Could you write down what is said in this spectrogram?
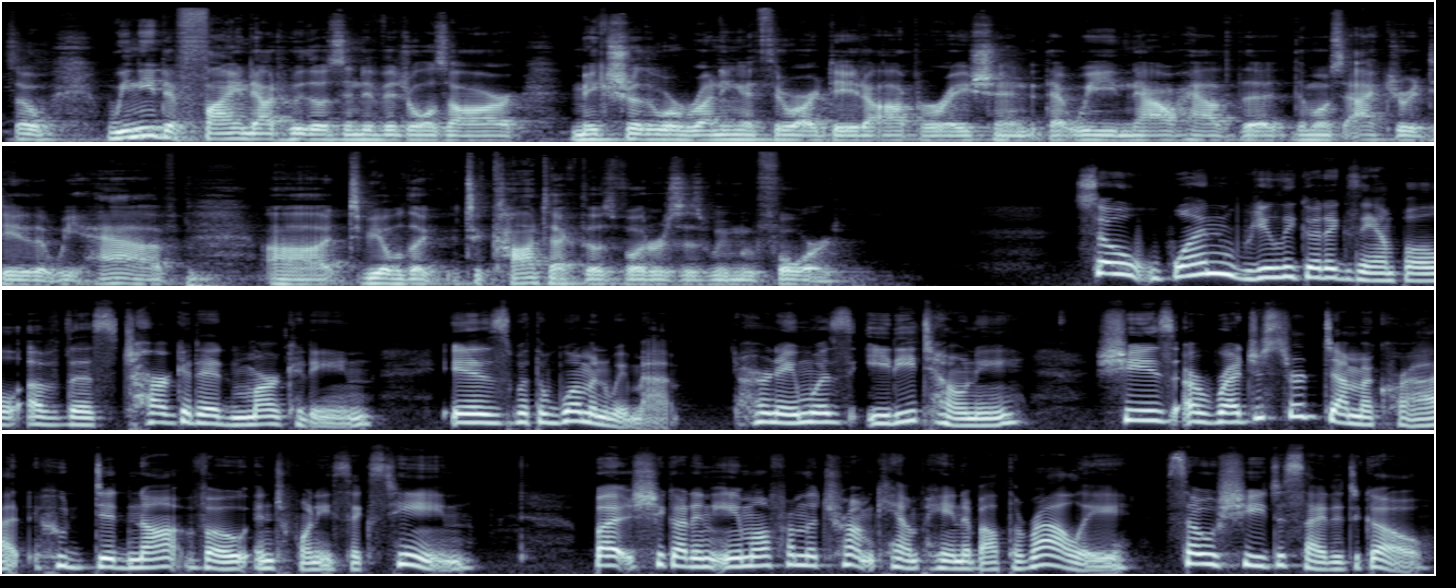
So we need to find out who those individuals are, make sure that we're running it through our data operation, that we now have the, the most accurate data that we have uh, to be able to, to contact those voters as we move forward. So, one really good example of this targeted marketing is with a woman we met. Her name was Edie Toney. She's a registered Democrat who did not vote in 2016. But she got an email from the Trump campaign about the rally, so she decided to go.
